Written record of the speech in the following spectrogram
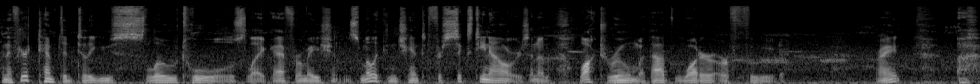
And if you're tempted to use slow tools like affirmations, Millikan chanted for 16 hours in a locked room without water or food. Right? Uh,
